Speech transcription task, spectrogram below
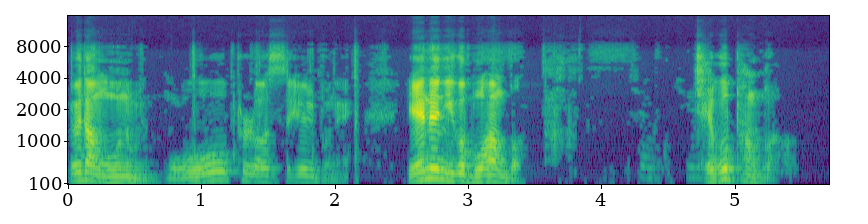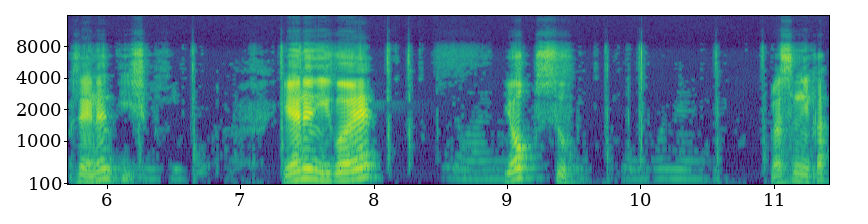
여기다 5는 5 플러스 1분의 얘는 이거 뭐 한 거? 제곱한 거 그래서 얘는 20 얘는 이거의 역수 맞습니까?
